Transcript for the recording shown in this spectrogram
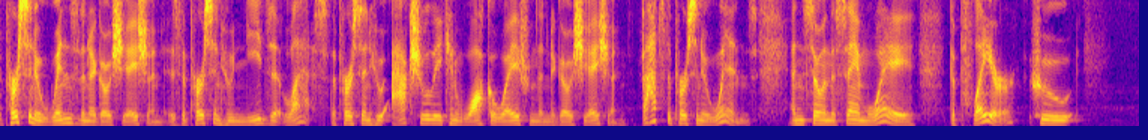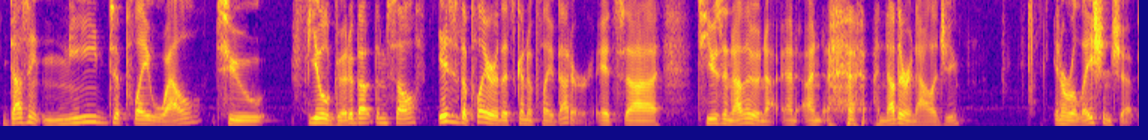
the person who wins the negotiation is the person who needs it less, the person who actually can walk away from the negotiation. That's the person who wins. And so, in the same way, the player who doesn't need to play well to feel good about themselves is the player that's going to play better. It's uh, to use another an, an, another analogy in a relationship.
